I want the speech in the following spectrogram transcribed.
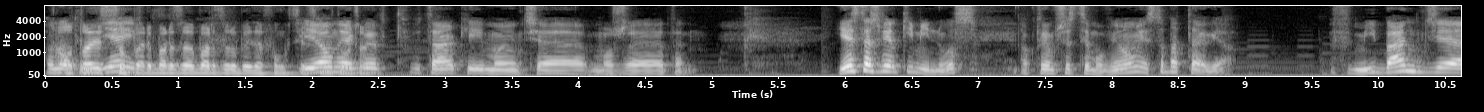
On o, to jest super, bardzo, bardzo lubię te funkcje. I on jakby w takim momencie może ten... Jest też wielki minus, o którym wszyscy mówią, jest to bateria. W Mi Bandzie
